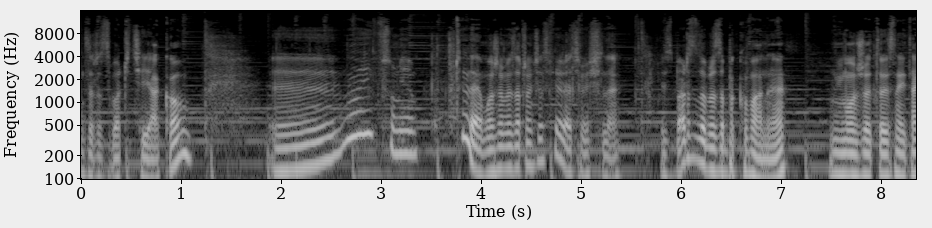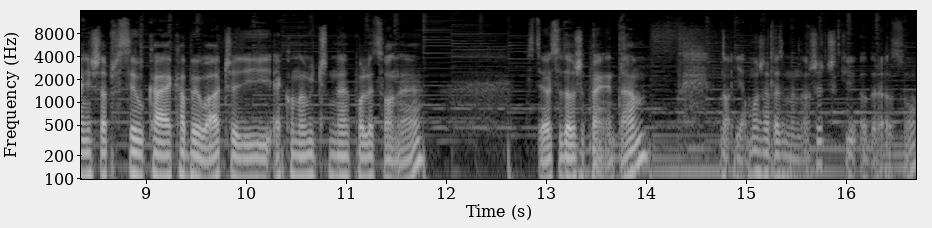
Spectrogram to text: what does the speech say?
zaraz zobaczycie jaką. Y, no i w sumie tyle, możemy zacząć otwierać, myślę. Jest bardzo dobrze zapakowane, mimo że to jest najtańsza przesyłka jaka była, czyli ekonomiczne polecone. Z tego co dobrze pamiętam. No, ja może wezmę nożyczki od razu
